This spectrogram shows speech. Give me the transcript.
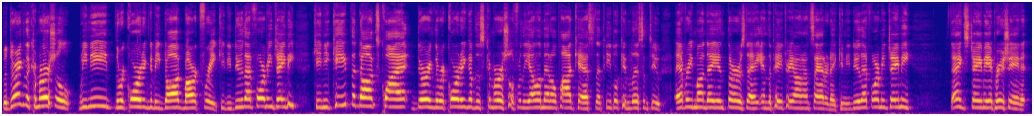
But during the commercial, we need the recording to be dog bark free. Can you do that for me, Jamie? Can you keep the dogs quiet during the recording of this commercial for the Elemental podcast that people can listen to every Monday and Thursday and the Patreon on Saturday? Can you do that for me, Jamie? Thanks, Jamie. Appreciate it.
